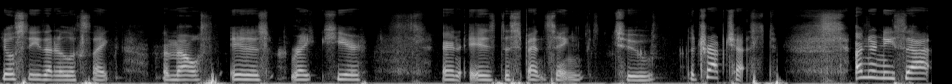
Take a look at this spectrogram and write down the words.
you'll see that it looks like the mouth is right here and is dispensing to the trap chest. Underneath that,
